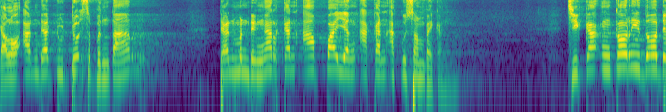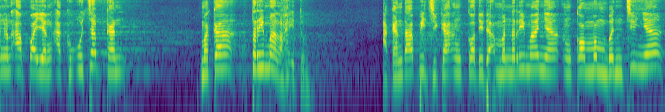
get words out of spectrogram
kalau Anda duduk sebentar dan mendengarkan apa yang akan aku sampaikan. Jika engkau ridho dengan apa yang aku ucapkan, maka terimalah itu. Akan tapi jika engkau tidak menerimanya, engkau membencinya,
